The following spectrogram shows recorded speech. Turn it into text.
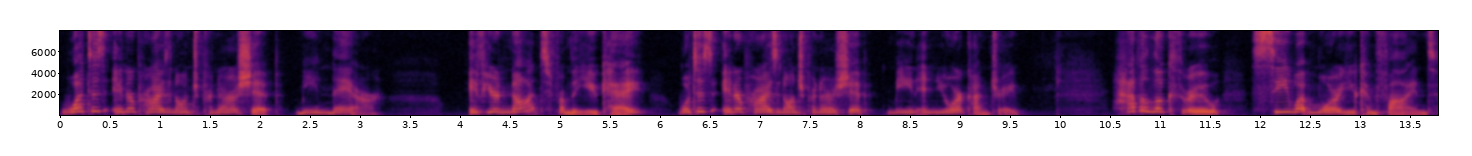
What does enterprise and entrepreneurship mean there? If you're not from the UK, what does enterprise and entrepreneurship mean in your country? Have a look through, see what more you can find.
